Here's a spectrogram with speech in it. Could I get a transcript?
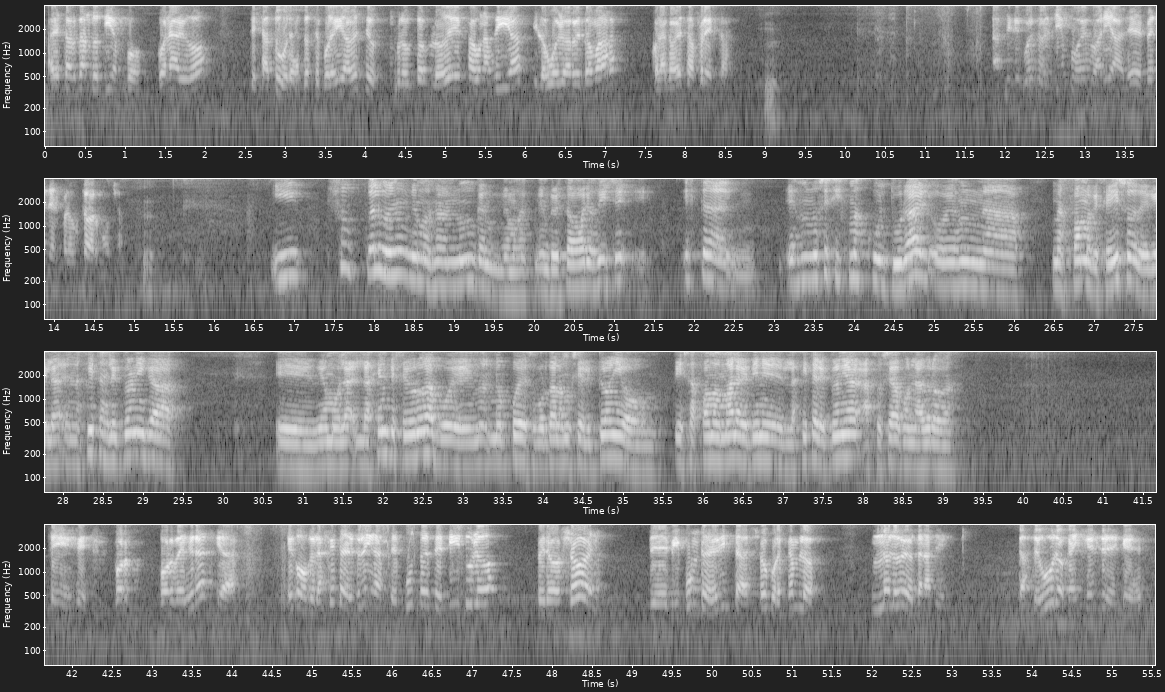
al estar dando tiempo con algo, te satura. Entonces por ahí a veces un productor lo deja unos días y lo vuelve a retomar con la cabeza fresca. Así que por eso el tiempo es variable, depende del productor mucho. Y yo, algo digamos, no, nunca digamos, he entrevistado a varios dice, esta es, no sé si es más cultural o es una, una fama que se hizo de que la- en las fiestas electrónicas eh, digamos, la, la gente se droga pues no, no puede soportar la música electrónica o esa fama mala que tiene la fiesta electrónica asociada con la droga. Sí, sí. Por, por desgracia, es como que la fiesta electrónica se puso ese título, pero yo, de mi punto de vista, yo, por ejemplo, no lo veo tan así. Te aseguro que hay gente que,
